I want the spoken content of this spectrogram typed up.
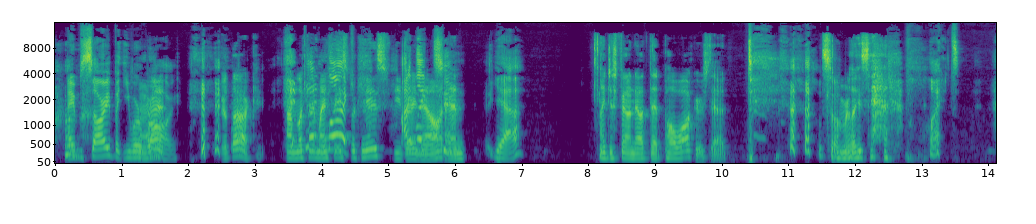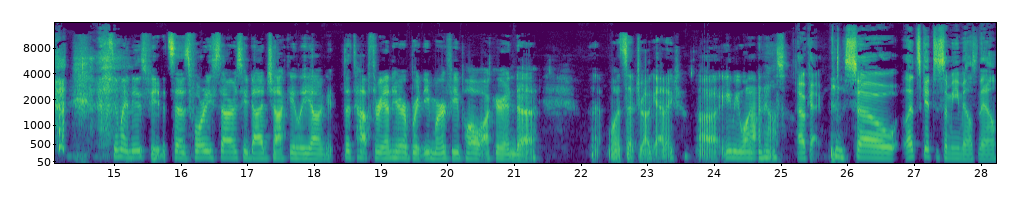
I'm sorry, but you were All right. wrong. Good luck. I'm looking at my luck. Facebook news feed right like now, to- and Yeah. I just found out that Paul Walker's dead. so I'm really sad. What? It's in my news feed. It says 40 stars who died shockingly young. The top three on here are Brittany Murphy, Paul Walker, and uh, what's that drug addict? Uh, Amy Winehouse. Okay. so let's get to some emails now.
